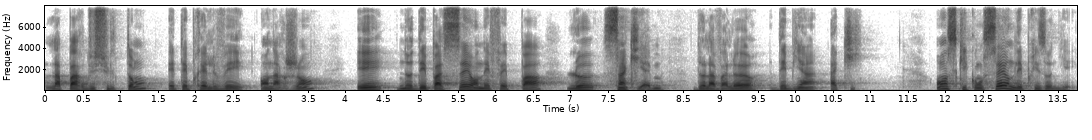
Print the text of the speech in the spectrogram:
la part du sultan était prélevée en argent et ne dépassait en effet pas le cinquième de la valeur des biens acquis. En ce qui concerne les prisonniers,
